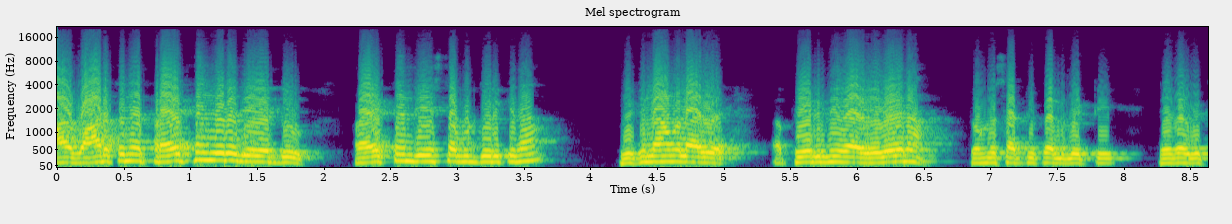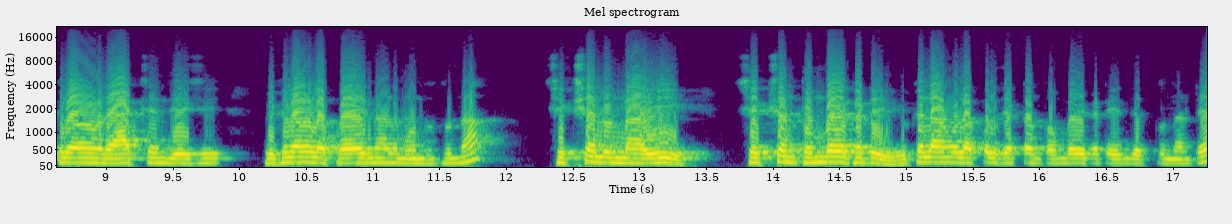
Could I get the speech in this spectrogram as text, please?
ఆ వాడుకునే ప్రయత్నం కూడా చేయొద్దు. ప్రయత్నం చేసేటప్పుడు దొరికిన వికలాంగుల పేరు మీద ఏదైనా దొంగ సర్టిఫికెట్లు పెట్టి లేదా వికలాంగుల యాక్షన్ చేసి వికలాంగుల ప్రయోజనాలు పొందుతున్న శిక్షలు ఉన్నాయి సెక్షన్ తొంభై ఒకటి వికలాంగుల హక్కుల చట్టం తొంభై ఒకటి ఏం చెప్తుందంటే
